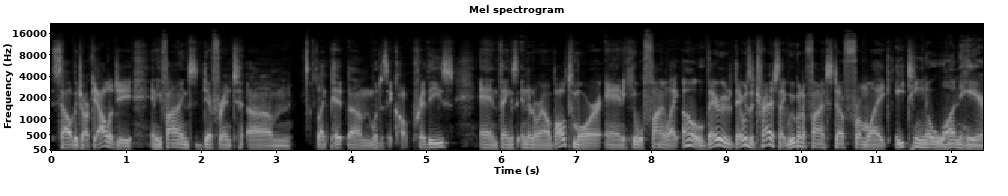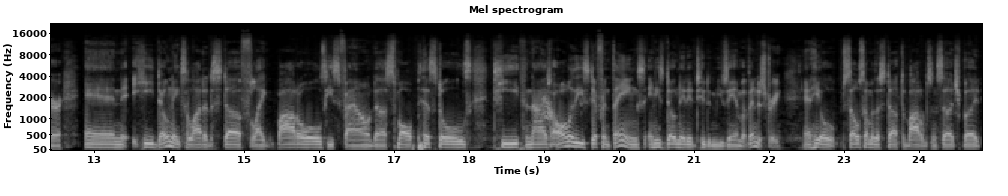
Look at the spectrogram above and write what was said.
salvage archaeology, and he finds different um like pit, um, what is it called, privies and things in and around Baltimore, and he will find like, oh, there there was a trash site. We are going to find stuff from like 1801 here, and he donates a lot of the stuff like bottles. He's found uh, small pistols, teeth, knives, wow. all of these different things, and he's donated to the Museum of Industry, and he'll sell some of the stuff, the bottles and such. But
